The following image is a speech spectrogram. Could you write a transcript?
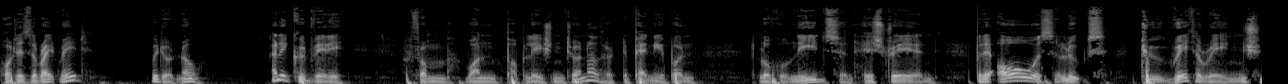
What is the right rate? We don't know. And it could vary from one population to another, depending upon local needs and history, and but it always looks to greater range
